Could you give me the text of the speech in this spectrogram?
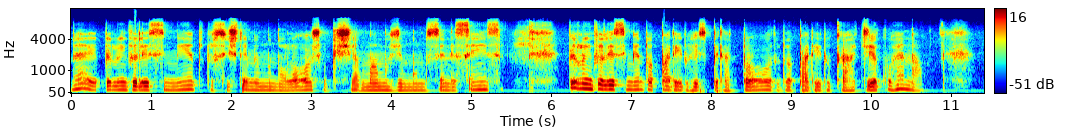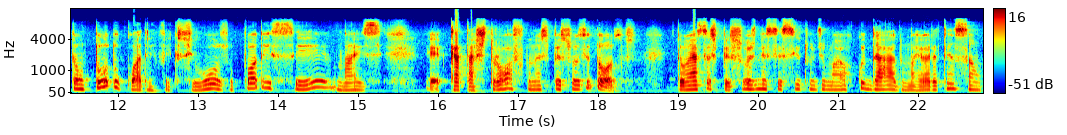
né? Pelo envelhecimento do sistema imunológico, que chamamos de imunossenescência, pelo envelhecimento do aparelho respiratório, do aparelho cardíaco renal. Então, todo o quadro infeccioso pode ser mais é, catastrófico nas pessoas idosas. Então, essas pessoas necessitam de maior cuidado, maior atenção.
